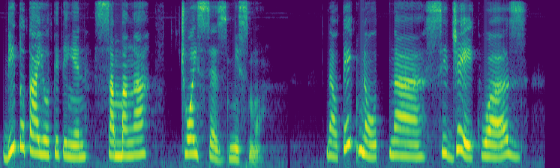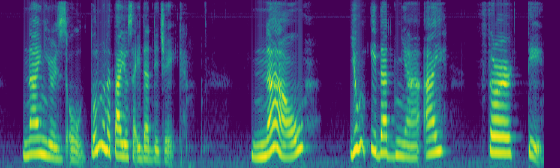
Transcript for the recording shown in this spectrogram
Dito tayo titingin sa mga choices mismo. Now, take note na si Jake was 9 years old. Doon muna tayo sa edad ni Jake. Now, yung edad niya ay 30.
